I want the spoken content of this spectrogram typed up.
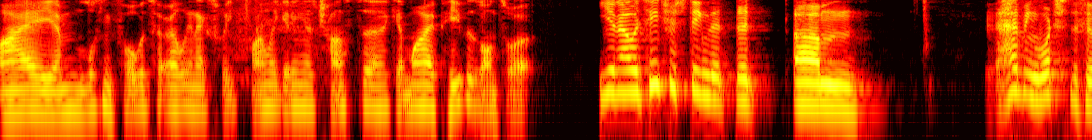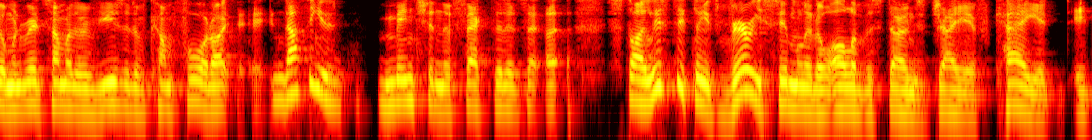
I am looking forward to early next week finally getting a chance to get my peepers onto it. You know, it's interesting that that um, having watched the film and read some of the reviews that have come forward, I, nothing has mentioned the fact that it's a, a, stylistically it's very similar to Oliver Stone's JFK. It it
